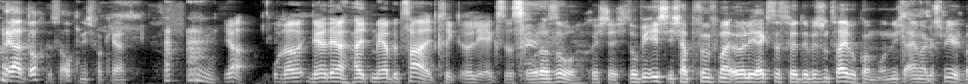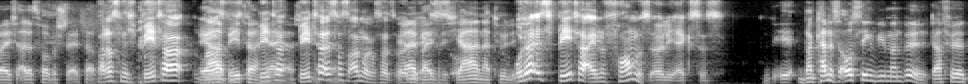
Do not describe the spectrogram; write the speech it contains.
ja, doch, ist auch nicht verkehrt. Ja. Oder der, der halt mehr bezahlt, kriegt Early Access. Oder so, richtig. So wie ich. Ich habe fünfmal Early Access für Division 2 bekommen und nicht einmal gespielt, weil ich alles vorbestellt habe. War das nicht Beta? War ja, Beta. Beta, ja, ja, Beta ist was anderes als Early ja, Access. Ja, weiß ich. Ja, natürlich. Oder ist Beta eine Form des Early Access? Man kann es auslegen, wie man will. Dafür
